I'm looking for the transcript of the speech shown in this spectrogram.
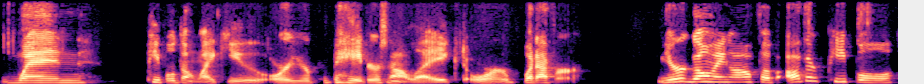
when people don't like you or your behavior is not liked or whatever, you're going off of other people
